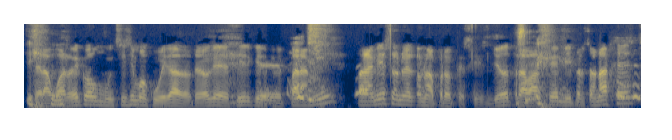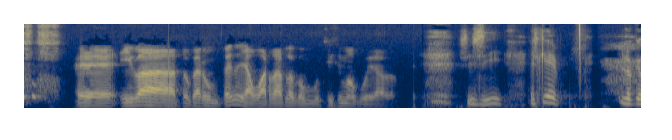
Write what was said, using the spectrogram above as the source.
Te la guardé con muchísimo cuidado. Tengo que decir que para mí, para mí eso no era una prótesis. Yo trabajé, mi personaje eh, iba a tocar un pene y a guardarlo con muchísimo cuidado. Sí, sí. Es que lo que...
